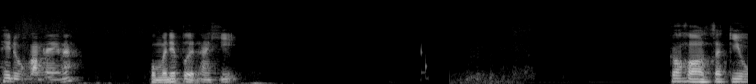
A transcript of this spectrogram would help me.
ให้ดูความแรงนะ ผมไม่ได้เปิดฮาคิก็พอสกิล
